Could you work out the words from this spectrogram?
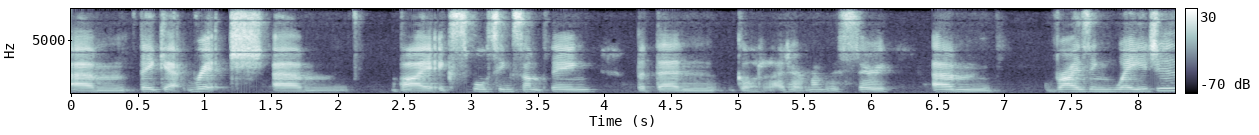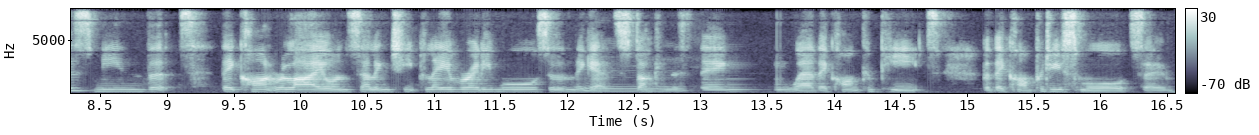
um, they get rich um, by exporting something, but then, God, I don't remember this theory. Um, rising wages mean that they can't rely on selling cheap labor anymore. So then they get mm. stuck in this mm. thing where they can't compete, but they can't produce more. So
